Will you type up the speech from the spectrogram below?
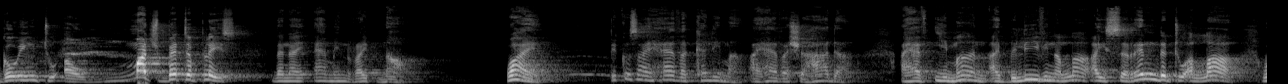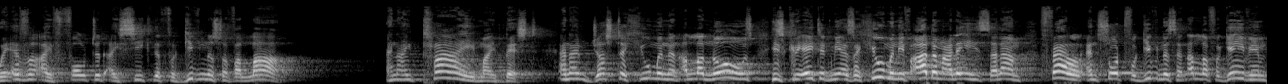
going to a much better place than I am in right now. Why? Because I have a kalima, I have a shahada, I have iman, I believe in Allah, I surrender to Allah. Wherever I faltered, I seek the forgiveness of Allah. And I try my best. And I'm just a human and Allah knows He's created me as a human. If Adam alayhi salam fell and sought forgiveness and Allah forgave him,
